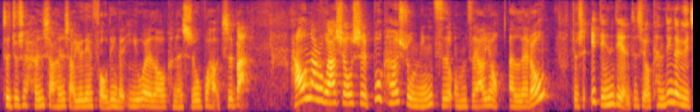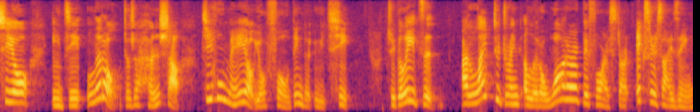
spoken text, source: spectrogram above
这就是很少很少，有点否定的意味喽？可能食物不好吃吧。好，那如果要修饰不可数名词，我们则要用 a little，就是一点点，这是有肯定的语气哦，以及 little 就是很少。几乎没有有否定的语气。举个例子，I'd like to drink a little water before I start exercising。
